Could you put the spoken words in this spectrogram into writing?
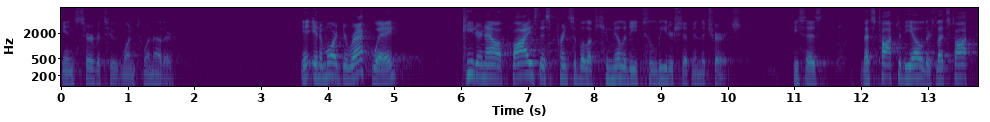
in servitude one to another. In, in a more direct way, Peter now applies this principle of humility to leadership in the church. He says, Let's talk to the elders. Let's talk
